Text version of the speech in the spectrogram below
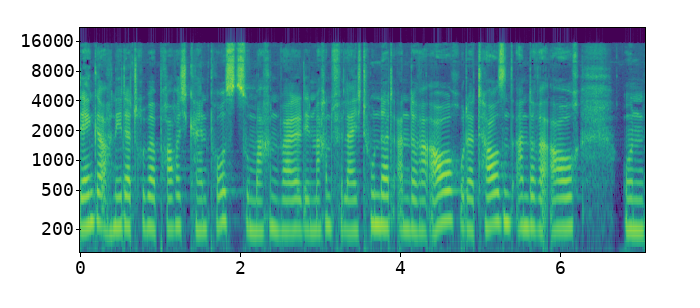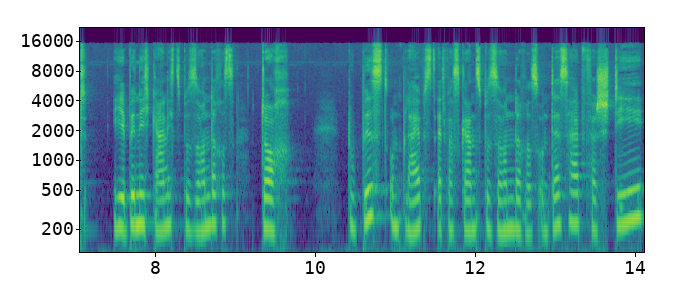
denke, ach nee, darüber brauche ich keinen Post zu machen, weil den machen vielleicht 100 andere auch oder 1000 andere auch. Und hier bin ich gar nichts Besonderes. Doch, du bist und bleibst etwas ganz Besonderes. Und deshalb verstehe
